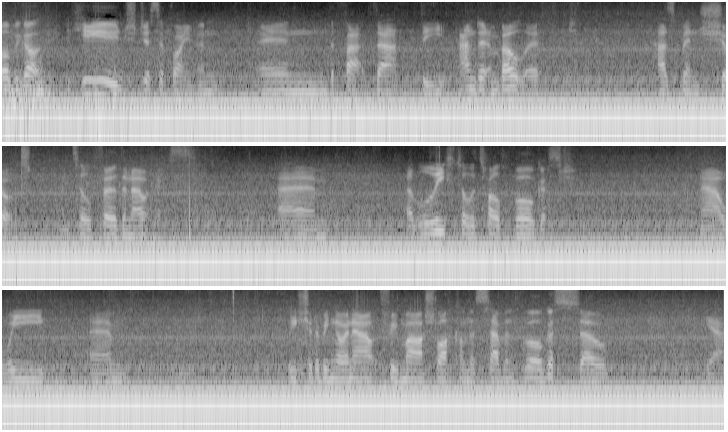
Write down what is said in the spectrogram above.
Well, we got huge disappointment in the fact that the Anderton boat lift has been shut until further notice. Um, at least till the 12th of August. Now we um, we should have been going out through Marsh Lock on the 7th of August, so yeah.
